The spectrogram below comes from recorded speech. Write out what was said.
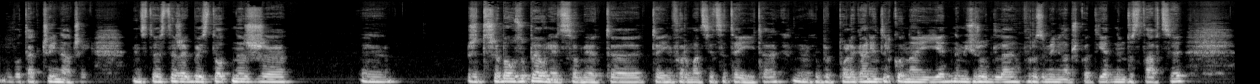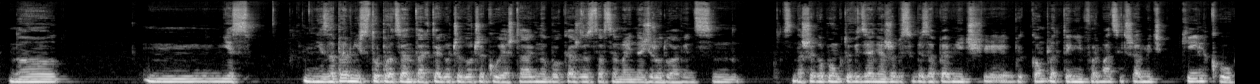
bo tak czy inaczej. Więc to jest też jakby istotne, że, y, że trzeba uzupełniać sobie te, te informacje CTI, tak? Jakby poleganie tylko na jednym źródle, w rozumieniu na przykład jednym dostawcy, no nie, nie zapewnisz w 100% tego, czego oczekujesz, tak? No bo każdy dostawca ma inne źródła, więc z naszego punktu widzenia, żeby sobie zapewnić jakby komplet tych informacji, trzeba mieć kilku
